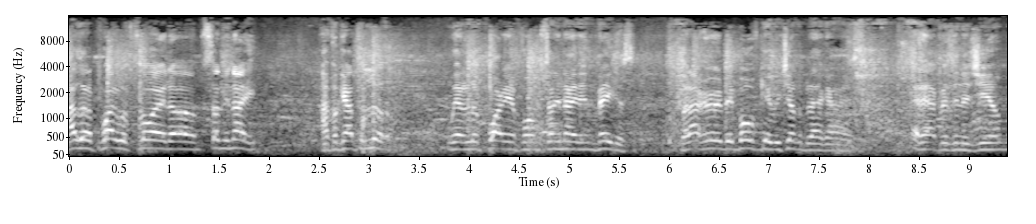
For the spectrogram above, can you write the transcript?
I was at a party with Floyd um, Sunday night. I forgot to look. We had a little party for him Sunday night in Vegas. But I heard they both gave each other black eyes. That happens in the gym.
